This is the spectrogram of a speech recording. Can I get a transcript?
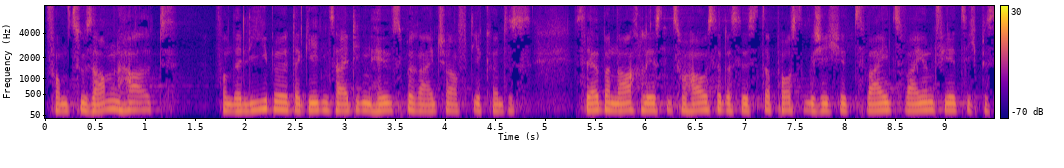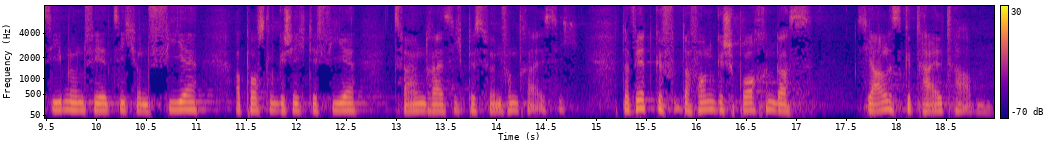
vom Zusammenhalt, von der Liebe, der gegenseitigen Hilfsbereitschaft. Ihr könnt es selber nachlesen zu Hause. Das ist Apostelgeschichte 2, 42 bis 47 und 4, Apostelgeschichte 4, 32 bis 35. Da wird davon gesprochen, dass sie alles geteilt haben.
